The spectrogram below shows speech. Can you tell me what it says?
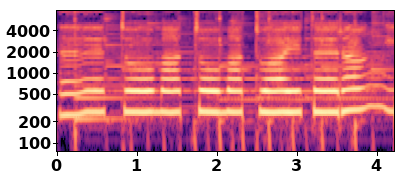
E tō mato matua i te rangi.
